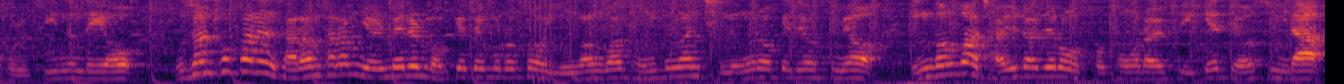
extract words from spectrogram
볼 수 있는데요. 우선 초파는 사람 사람 열매를 먹게 됨으로써 인간과 동등한 지능을 얻게 되었으며 인간과 자유자재로 소통을 할 수 있게 되었습니다.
